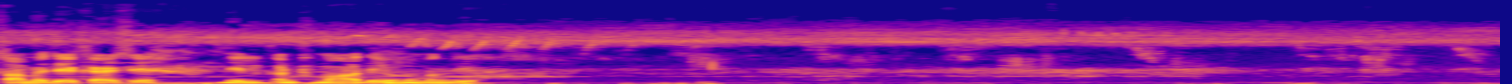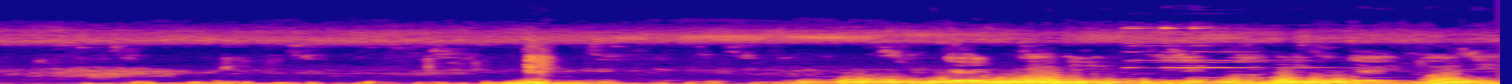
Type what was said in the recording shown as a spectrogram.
સામે દેખાય છે નીલકંઠ મહાદેવનું મંદિર જય મહાદેવ જય મહાદેવ જય મહાદેવ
